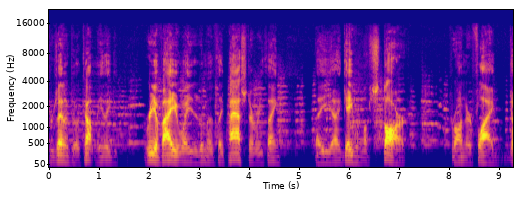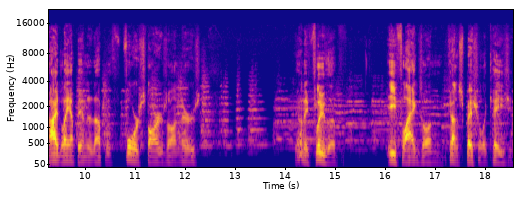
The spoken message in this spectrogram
presented to a company, they reevaluated them. If they passed everything, they uh, gave them a star for on their flag. Guide Lamp ended up with four stars on theirs. They flew the E flags on kind of special occasions.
